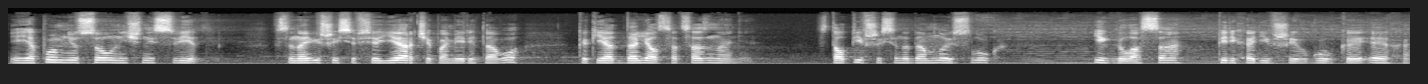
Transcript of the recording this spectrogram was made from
И я помню солнечный свет, становившийся все ярче по мере того, как я отдалялся от сознания, столпившихся надо мной слуг, их голоса, переходившие в гулкое эхо,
